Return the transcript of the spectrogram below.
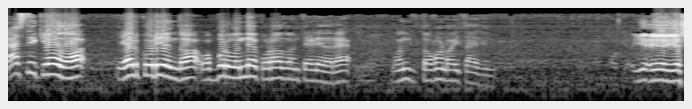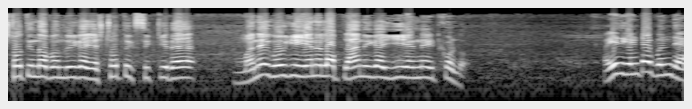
ಜಾಸ್ತಿ ಕೇಳ್ದು. ಎರಡು ಕೊಡಿ ಎಂದು. ಒಬ್ಬರು ಒಂದೇ ಕೊಡೋದು ಅಂತ ಹೇಳಿದ್ದಾರೆ. ಒಂದು ತೊಗೊಂಡು ಹೋಯ್ತಾ ಇದ್ದೀನಿ. ಎಷ್ಟೊತ್ತಿಂದ ಬಂದು ಈಗ ಎಷ್ಟೊತ್ತಿಗೆ ಸಿಕ್ಕಿದೆ? ಮನೆಗೆ ಹೋಗಿ ಏನೆಲ್ಲ ಪ್ಲಾನ್ ಈಗ ಈ ಎಣ್ಣೆ ಇಟ್ಕೊಂಡು? ಐದು ಗಂಟೆಗೆ ಬಂದೆ.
